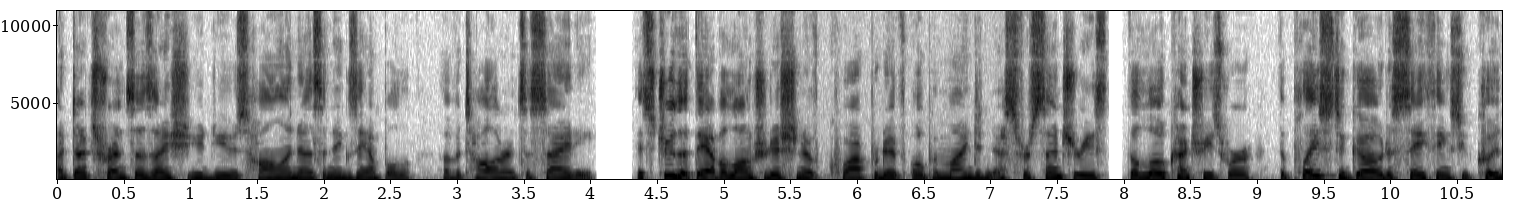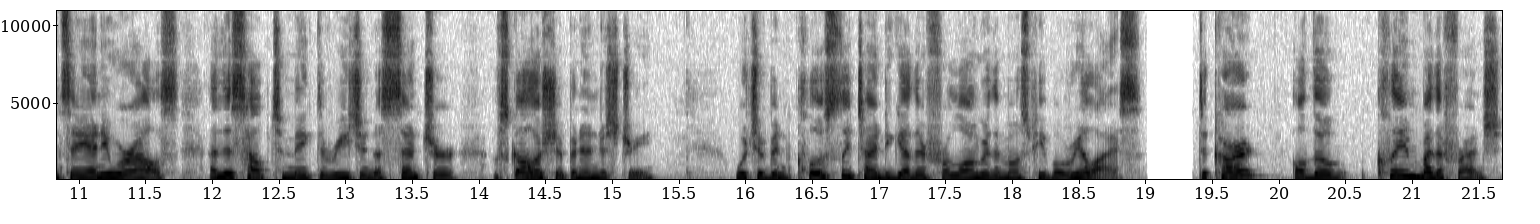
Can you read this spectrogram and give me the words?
A Dutch friend says I should use Holland as an example of a tolerant society. It's true that they have a long tradition of cooperative open mindedness. For centuries, the Low Countries were the place to go to say things you couldn't say anywhere else, and this helped to make the region a center of scholarship and industry, which have been closely tied together for longer than most people realize. Descartes, although claimed by the French,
